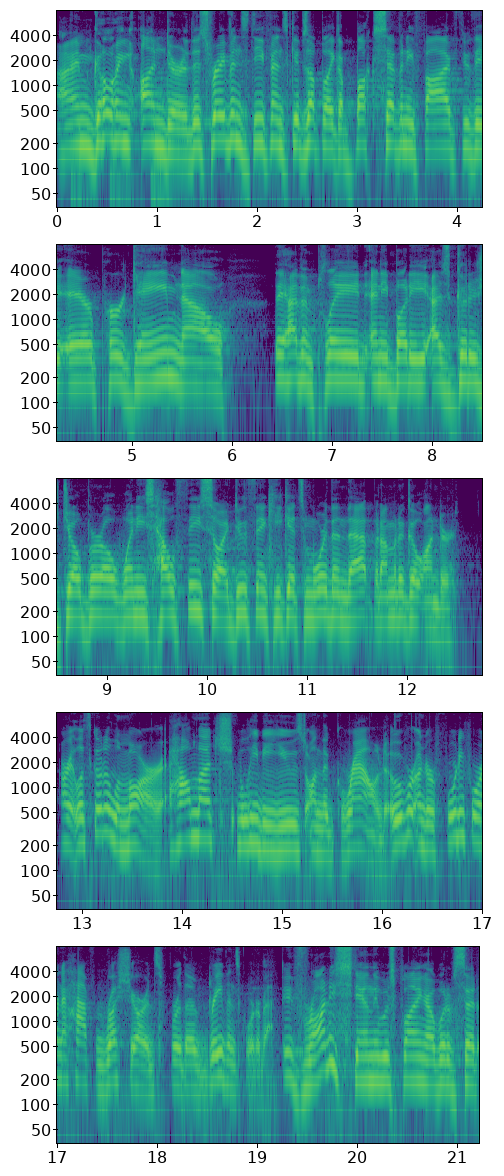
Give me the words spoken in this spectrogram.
I'm going under. This Ravens defense gives up like a buck 75 through the air per game. Now, they haven't played anybody as good as Joe Burrow when he's healthy, so I do think he gets more than that, but I'm going to go under. All right, let's go to Lamar. How much will he be used on the ground? Over under 44 and a half rush yards for the Ravens quarterback. If Ronnie Stanley was playing, I would have said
